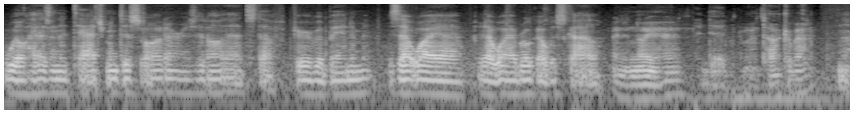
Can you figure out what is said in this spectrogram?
Will has an attachment disorder? Is it all that stuff? Fear of abandonment? Is that why, uh, is that why I broke up with Skylar? I didn't know you had. I did. You want to talk about it? No.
